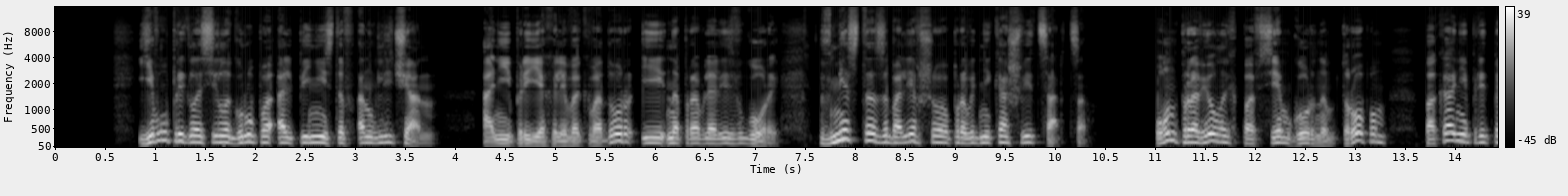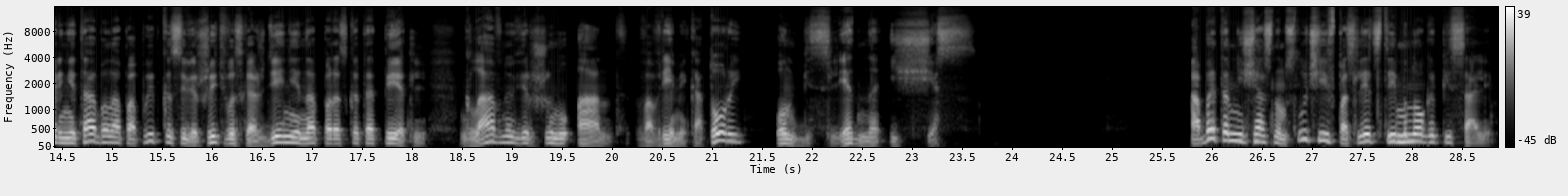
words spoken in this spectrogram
Его пригласила группа альпинистов-англичан. Они приехали в Эквадор и направлялись в горы, вместо заболевшего проводника-швейцарца. Он провел их по всем горным тропам, пока не предпринята была попытка совершить восхождение на Параскотопетль, главную вершину Анд, во время которой он бесследно исчез. Об этом несчастном случае впоследствии много писали.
